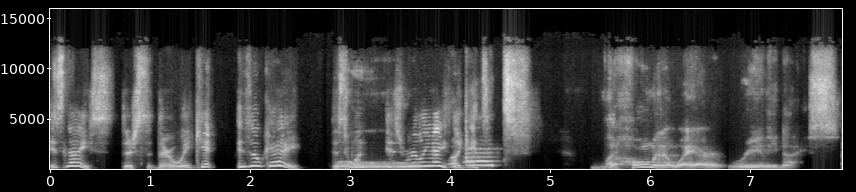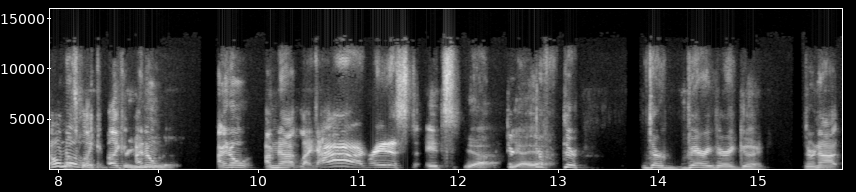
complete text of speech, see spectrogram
is nice. Their their away kit is okay. This one is really nice. Like it's What? the What? home and away are really nice. Oh, no, go like- like, I don't- nice. I don't I'm not like ah greatest. It's Yeah, they're, yeah, yeah. They're, they're they're very very good. They're not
